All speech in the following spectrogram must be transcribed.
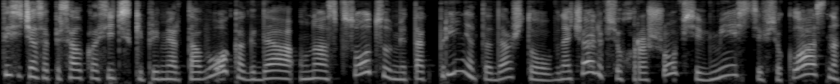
Ты сейчас описал классический пример того, когда у нас в социуме так принято, да, что вначале все хорошо, все вместе, все классно,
